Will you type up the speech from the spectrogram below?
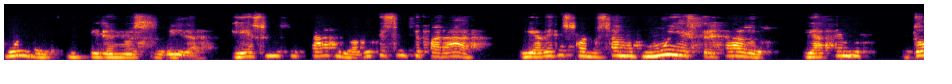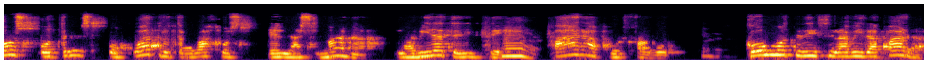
puede existir en nuestra vida y es necesario. A veces hay que parar y a veces cuando estamos muy estresados y hacemos dos o tres o cuatro trabajos en la semana, la vida te dice, para, por favor. ¿Cómo te dice la vida para?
